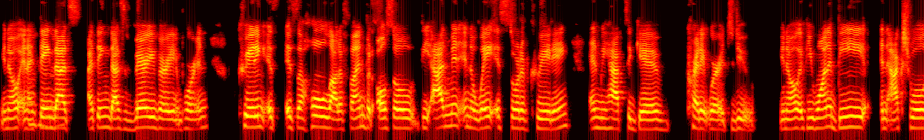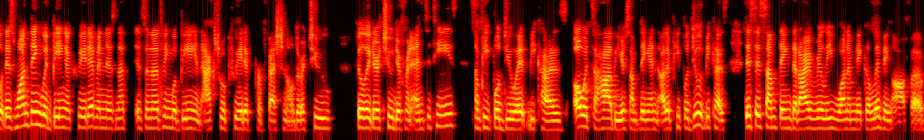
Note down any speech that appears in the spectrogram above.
you know? And mm-hmm. I think mm-hmm. that's I think that's very very important. Creating is is a whole lot of fun, but also the admin in a way is sort of creating and we have to give credit where it's due. You know, if you want to be an actual, there's one thing with being a creative, and there's not is another thing with being an actual creative professional. There are two feel like they're two different entities. Some people do it because, oh, it's a hobby or something, and other people do it because this is something that I really want to make a living off of.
